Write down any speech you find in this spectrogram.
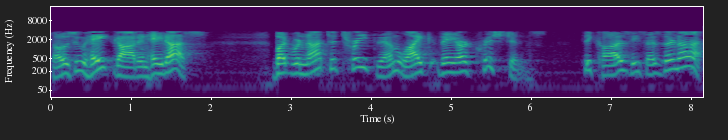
those who hate God and hate us. But we're not to treat them like they are Christians, because he says they're not.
